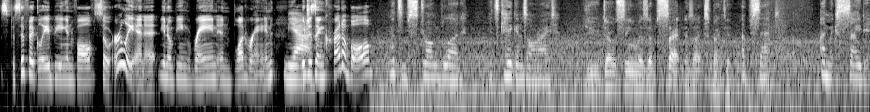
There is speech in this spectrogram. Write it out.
specifically, being involved so early in it, you know, being Rayne in BloodRayne, Yeah. which is incredible. That's some strong blood. It's Kagan's all right. You don't seem as upset as I expected. Upset. I'm excited.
